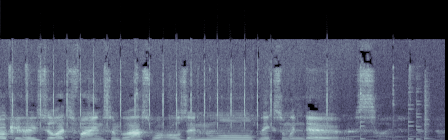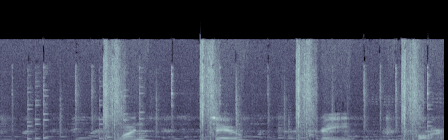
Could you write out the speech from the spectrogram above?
Okay, so let's find some glass walls and we'll make some windows. One, two, three, four.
